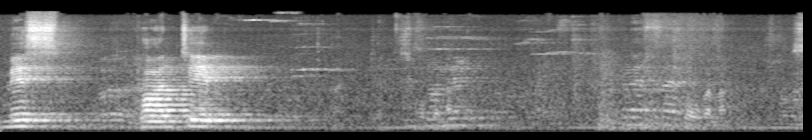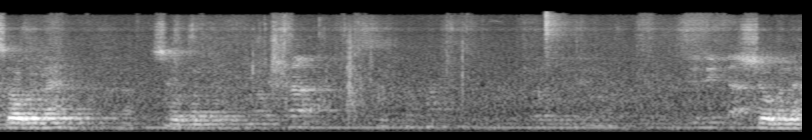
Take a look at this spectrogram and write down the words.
Miss Pontip. Sobana. Sobana. Sobana.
